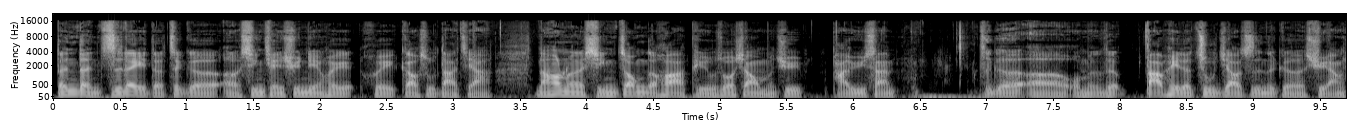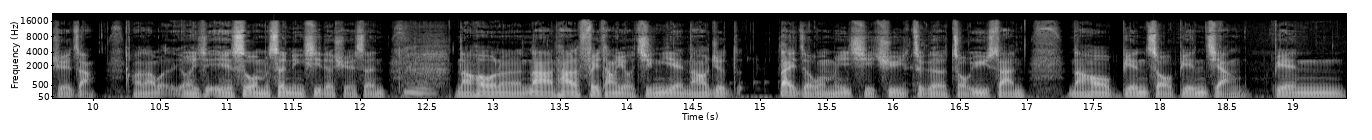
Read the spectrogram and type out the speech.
等等之类的这个呃行前训练会会告诉大家，然后呢行中的话，比如说像我们去爬玉山，这个呃我们的搭配的助教是那个雪阳学长，好，那么有也是我们森林系的学生，嗯，然后呢那他非常有经验，然后就。带着我们一起去这个走玉山，然后边走边讲，边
